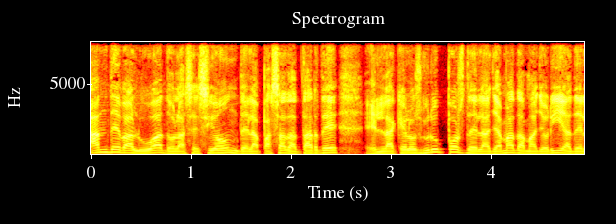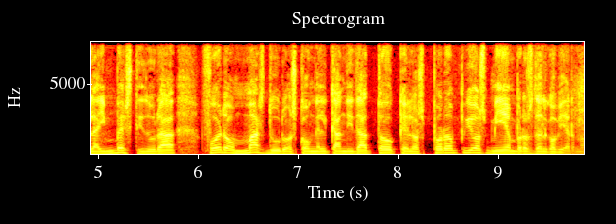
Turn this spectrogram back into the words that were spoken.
han devaluado la sesión de la pasada tarde en la que los grupos de la llamada mayoría de la investidura fueron más duros con el candidato que los propios miembros del gobierno.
